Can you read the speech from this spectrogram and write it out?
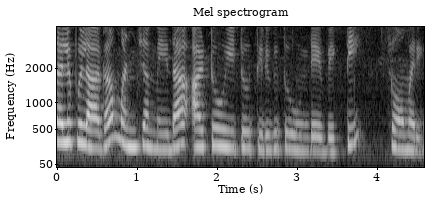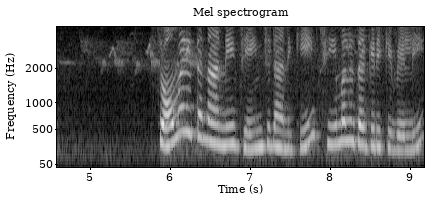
తలుపులాగా మంచం మీద అటు ఇటు తిరుగుతూ ఉండే వ్యక్తి సోమరి. సోమరితనాన్ని జయించడానికి చీమల దగ్గరికి వెళ్ళి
